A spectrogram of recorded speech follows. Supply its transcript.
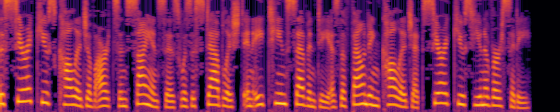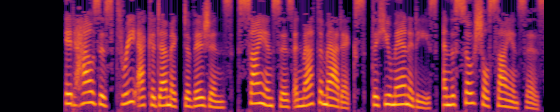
The Syracuse College of Arts and Sciences was established in 1870 as the founding college at Syracuse University. It houses three academic divisions, sciences and mathematics, the humanities, and the social sciences.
